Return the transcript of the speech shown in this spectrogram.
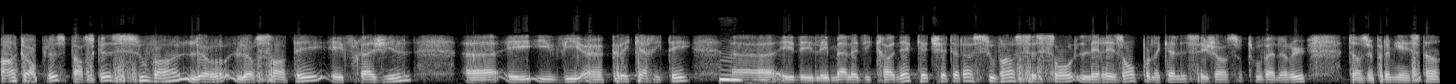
Encore plus parce que souvent leur, leur santé est fragile euh, et ils vivent une précarité mm. euh, et les, les, maladies chroniques, etc. Souvent, ce sont les raisons pour lesquelles ces gens se trouvent à la rue dans un premier instant.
